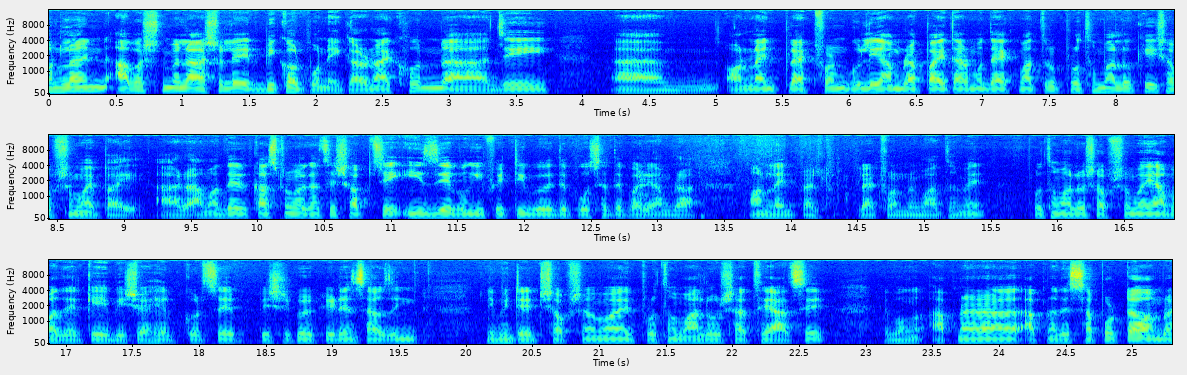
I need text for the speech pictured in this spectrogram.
অনলাইন আবাসন মেলা আসলে বিকল্প নেই কারণ এখন যেই অনলাইন প্ল্যাটফর্মগুলি আমরা পাই, তার মধ্যে একমাত্র প্রথম আলোকেই সবসময় পাই। আর আমাদের কাস্টমার কাছে সবচেয়ে ইজি এবং ইফেক্টিভ ওয়েতে পৌঁছাতে পারি আমরা অনলাইন প্ল্যাটফর্মের মাধ্যমে। প্রথম আলো সবসময় আমাদেরকে এই বিষয়ে হেল্প করছে, বিশেষ করে ক্রিডেন্স হাউজিং লিমিটেড সবসময় প্রথম আলোর সাথে আছে এবং আপনারা, আপনাদের সাপোর্টটাও আমরা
